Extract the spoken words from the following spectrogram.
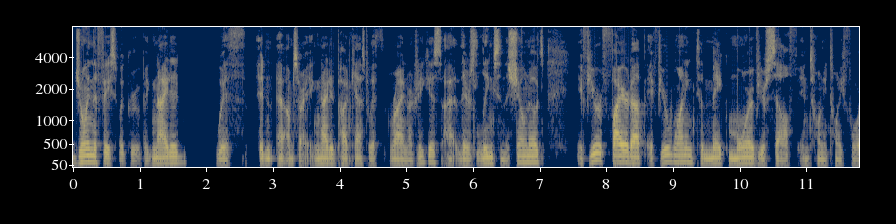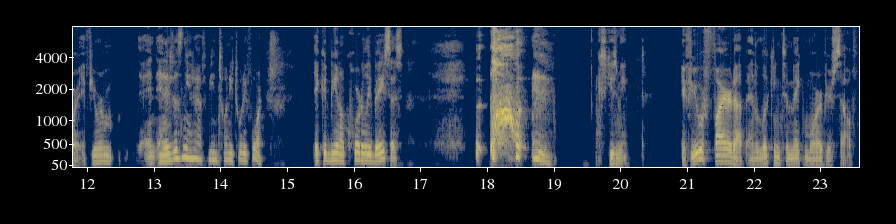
join the Facebook group Ignited with I'm sorry, Ignited podcast with Ryan Rodriguez. I, there's links in the show notes. If you're fired up, if you're wanting to make more of yourself in 2024, if you're and, and it doesn't even have to be in 2024. It could be on a quarterly basis. Excuse me. If you are fired up and looking to make more of yourself,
